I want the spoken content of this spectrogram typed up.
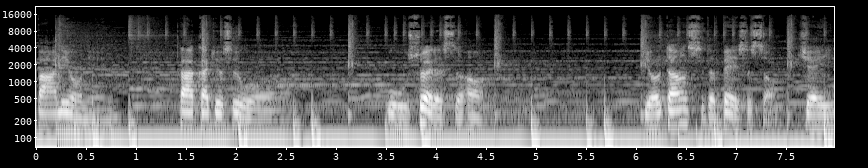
八六年，大概就是我。五岁的时候，由当时的贝斯手 J，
